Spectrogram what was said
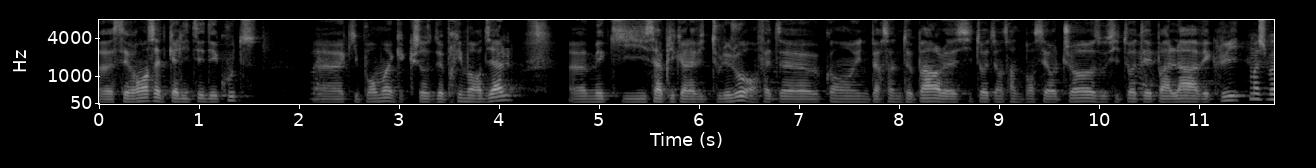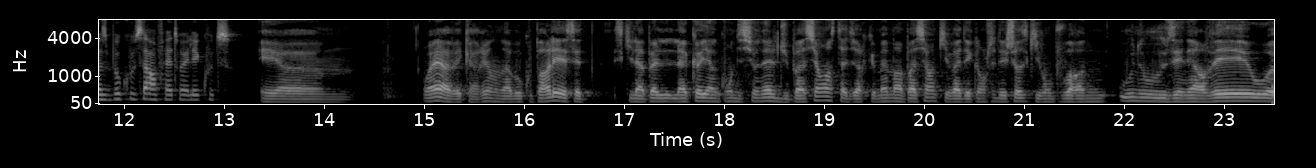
Euh, c'est vraiment cette qualité d'écoute euh, qui pour moi est quelque chose de primordial. Euh, mais qui s'applique à la vie de tous les jours. En fait, quand une personne te parle, si toi tu es en train de penser à autre chose ou si toi tu n'es pas là avec lui. Moi je bosse beaucoup ça en fait, ouais, l'écoute. Et ouais, avec Harry, on en a beaucoup parlé. C'est ce qu'il appelle l'accueil inconditionnel du patient, c'est-à-dire que même un patient qui va déclencher des choses qui vont pouvoir ou nous énerver ou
